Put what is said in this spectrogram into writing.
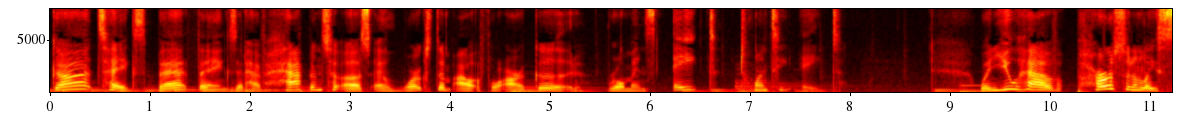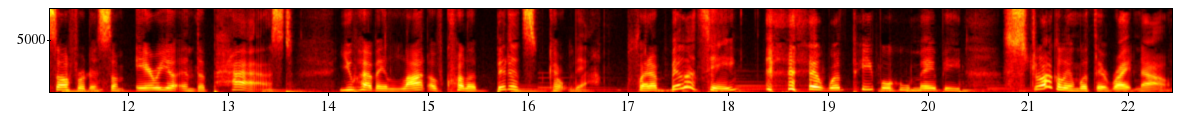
God takes bad things that have happened to us and works them out for our good. Romans 8 28. When you have personally suffered in some area in the past, you have a lot of credibility, credibility with people who may be struggling with it right now.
